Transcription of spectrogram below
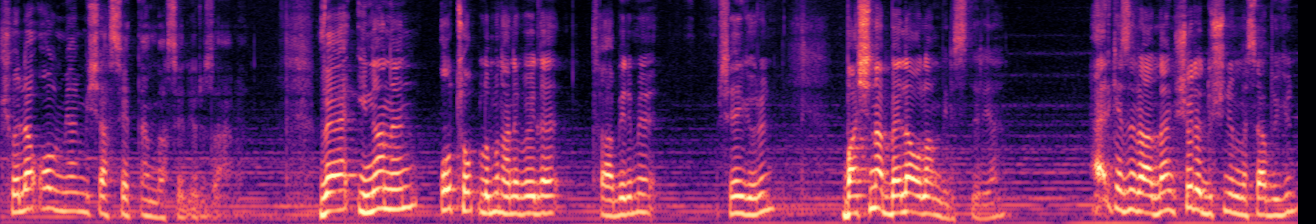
köle olmayan bir şahsiyetten bahsediyoruz abi. Ve inanın o toplumun hani böyle tabirimi şey görün başına bela olan birisidir ya. Herkesin rahat. Ben şöyle düşünün mesela bugün.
